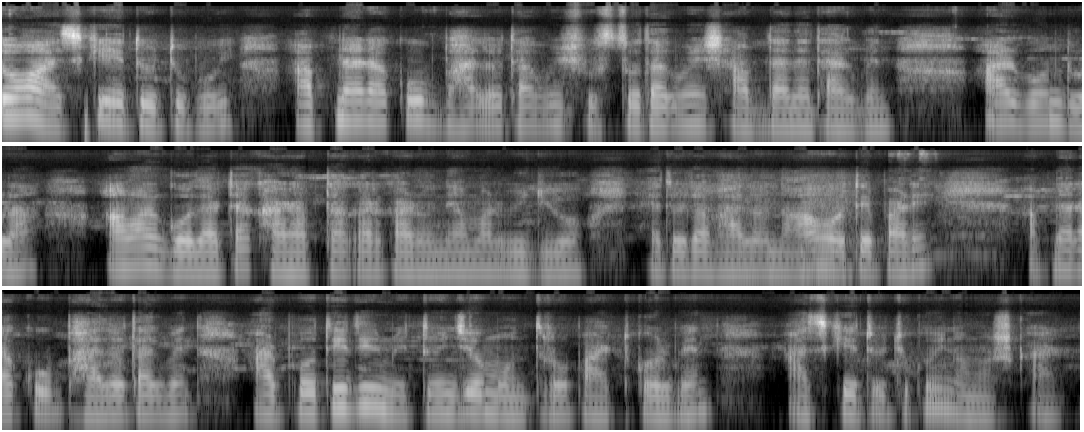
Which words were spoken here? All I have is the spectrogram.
তো আজকে এতটুকুই। আপনারা খুব ভালো থাকবেন, সুস্থ থাকবেন, সাবধানে থাকবেন। আর বন্ধুরা, আমার গলাটা খারাপ থাকার কারণে আমার ভিডিও এতটা ভালো নাও হতে পারে। আপনারা খুব ভালো থাকবেন। আর প্রতিদিন মৃত্যুঞ্জয় মন্ত্র পাঠ করবেন। আজকে এতটুকুই, নমস্কার।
